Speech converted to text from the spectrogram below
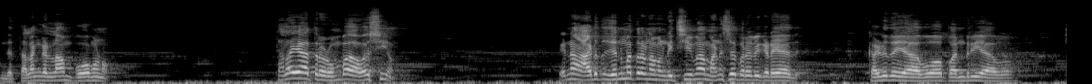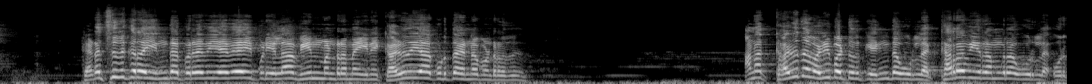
இந்த தலங்கள்லாம் போகணும். தல யாத்திரை ரொம்ப அவசியம். ஏன்னா அடுத்த ஜென்மத்தில் நமக்கு நிச்சயமாக மனுஷ பிறவி கிடையாது. கழுதையாவோ பன்றியாவோ. கிடைச்சிருக்கிற இந்த பிறவியவே இப்படியெல்லாம் வீண் பண்ணுறமே இனி கழுதையாக கொடுத்தா என்ன பண்ணுறது ஆனால் கழுதை வழிபட்டு இருக்கு எந்த ஊரில்? கரவீரம்ங்கிற ஊரில். ஒரு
